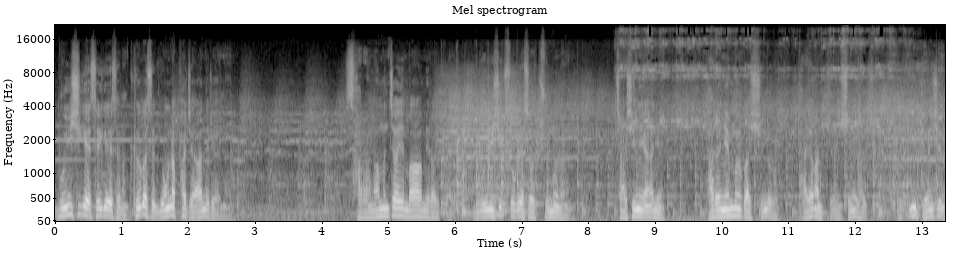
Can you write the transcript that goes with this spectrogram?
무의식의 세계에서는 그것을 용납하지 않으려는 살아남은 자의 마음이랄까. 무의식 속에서 주문은 자신이 아닌 다른 인물과 신으로 다양한 변신을 할 수 있고 이 변신은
